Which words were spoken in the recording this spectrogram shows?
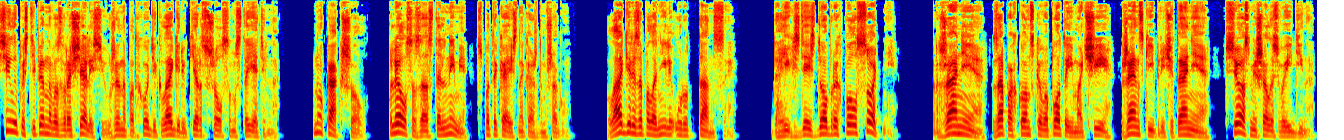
Силы постепенно возвращались, и уже на подходе к лагерю Керс шел самостоятельно. Ну как шел? Плелся за остальными, спотыкаясь на каждом шагу. Лагерь заполонили уруттанцы. Да их здесь добрых полсотни. Ржание, запах конского пота и мочи, женские причитания — все смешалось воедино.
